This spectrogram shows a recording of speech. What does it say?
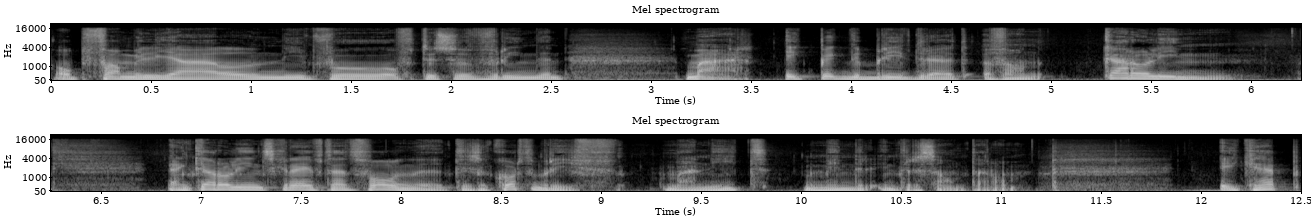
op familiaal niveau of tussen vrienden. Maar ik pik de brief eruit van Caroline. En Caroline schrijft het volgende. Het is een korte brief, maar niet minder interessant daarom. Ik heb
